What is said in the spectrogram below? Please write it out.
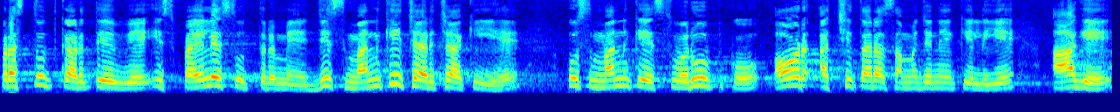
प्रस्तुत करते हुए इस पहले सूत्र में जिस मन की चर्चा की है, उस मन के स्वरूप को और अच्छी तरह समझने के लिए आगे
